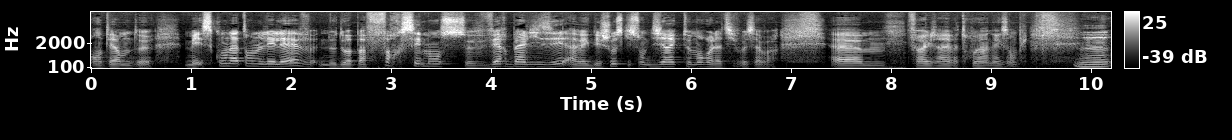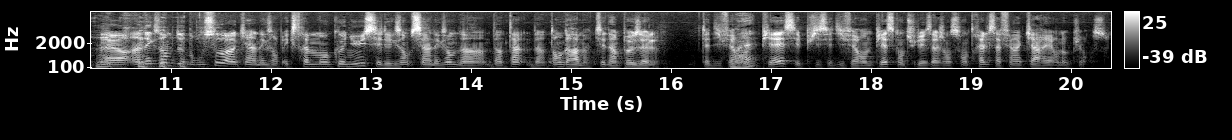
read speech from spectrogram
en termes de mais ce qu'on attend de l'élève ne doit pas forcément se verbaliser avec des choses qui sont directement relatives au savoir. Il euh, faudrait que j'arrive à trouver un exemple. Mm-hmm. Alors un exemple de Brousseau hein, qui est un exemple extrêmement connu, c'est l'exemple c'est un exemple d'un tangramme, sais d'un puzzle. Tu as différentes pièces, et puis ces différentes pièces, quand tu les agences entre elles, ça fait un carré en l'occurrence.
